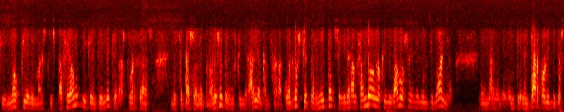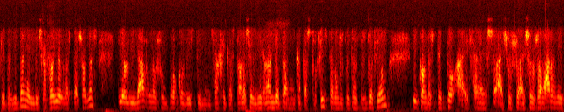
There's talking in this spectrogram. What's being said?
que no quiere más crispación y que entiende que las fuerzas, en este caso de progreso, tenemos que llegar y alcanzar acuerdos que permitan seguir avanzando en lo que llevamos en el último año en, implementar políticas que permitan el desarrollo de las personas y olvidarnos un poco de este mensaje que hasta ahora se venía dando tan catastrofista con respecto a esta situación y con respecto a, esas, a, esos, a esos alardes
